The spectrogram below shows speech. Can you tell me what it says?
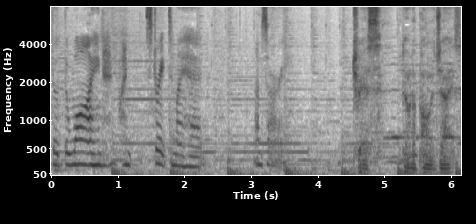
The, the wine went straight to my head. I'm sorry. Triss, don't apologize.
